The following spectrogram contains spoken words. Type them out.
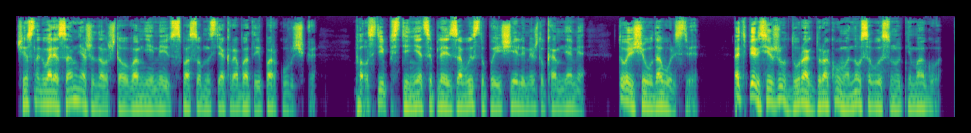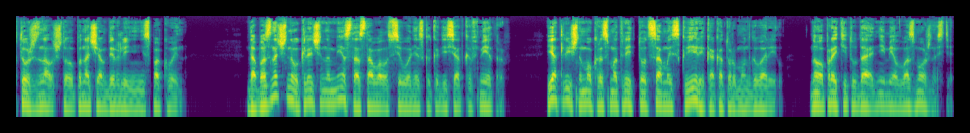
Честно говоря, сам не ожидал, что во мне имеют способности акробата и паркурщика. Ползти по стене, цепляясь за выступы и щели между камнями, то еще удовольствие. А теперь сижу, дурак дураком, а носа высунуть не могу. Кто ж знал, что по ночам в Берлине неспокойно. До обозначенного кляченного места оставалось всего несколько десятков метров. Я отлично мог рассмотреть тот самый скверик, о котором он говорил, но пройти туда не имел возможности.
